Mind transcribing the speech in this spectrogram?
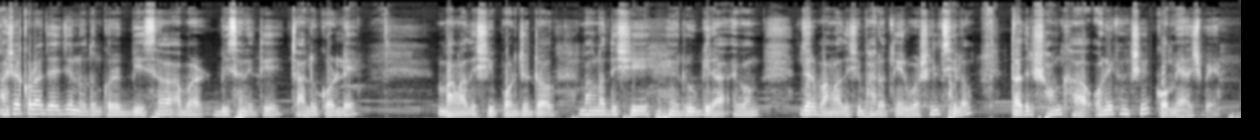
আশা করা যায় যে নতুন করে ভিসা আবার ভিসা নীতি চালু করলে বাংলাদেশি পর্যটক, বাংলাদেশি রুগীরা এবং যারা বাংলাদেশি ভারত নির্ভরশীল ছিল, তাদের সংখ্যা অনেকাংশে কমে আসবে।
